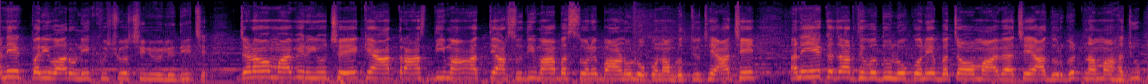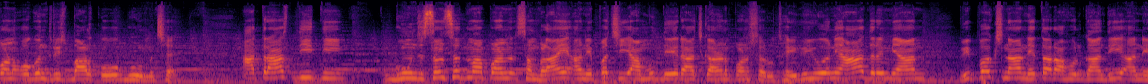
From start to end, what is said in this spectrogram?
અનેક પરિવારોની ખુશીઓ છીનવી લીધી છે. જણાવવામાં આવી રહ્યું છે કે આ ત્રાસદીમાં અત્યાર સુધીમાં બસો ને બાણું લોકોના મૃત્યુ થયા છે અને એક હજારથી વધુ લોકોને બચાવવામાં આવ્યા છે. આ દુર્ઘટનામાં હજુ પણ ઓગણત્રીસ બાળકો ગુમ છે. આ ત્રાસદીની ગુંજ સંસદમાં પણ સંભળાય અને પછી આ મુદ્દે રાજકારણ પણ શરૂ થઈ ગયું અને આ દરમિયાન વિપક્ષના નેતા રાહુલ ગાંધી અને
